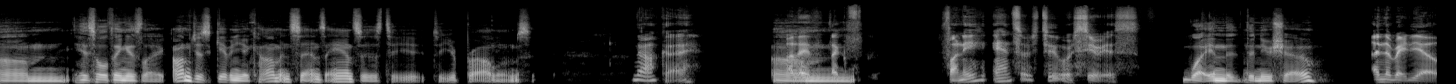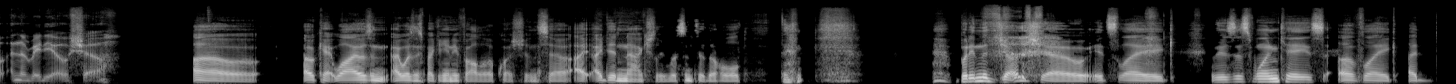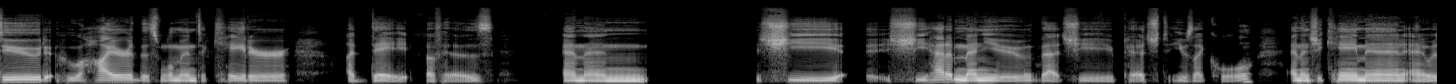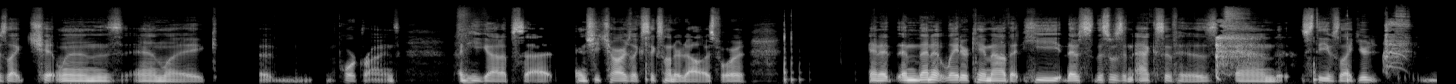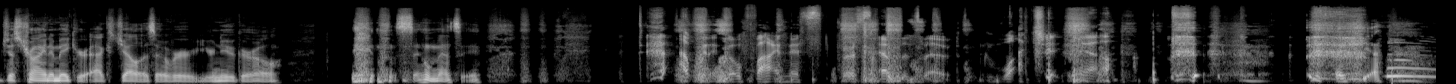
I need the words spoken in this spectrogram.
Um, his whole thing is like, I'm just giving you common sense answers to you, to your problems. No, okay. Um, Are they like f- funny answers too, or serious? what in the the new show? And the radio and the radio show. Oh, okay. Well, I wasn't. I wasn't expecting any follow up questions, so I, I didn't actually listen to the whole thing. but in the Judge show, it's like there's this one case of like a dude who hired this woman to cater a date of his, and then she she had a menu that she pitched. He was like, "Cool," and then she came in, and it was like chitlins and like uh, pork rinds, and he got upset, and she charged like six hundred dollars for it. And it, and then it later came out that he this this was an ex of his, and Steve's like, "You're just trying to make your ex jealous over your new girl." so messy. I'm gonna go find this first episode and yeah.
